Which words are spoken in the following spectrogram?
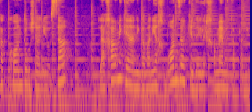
הקונטור שאני עושה, לאחר מכן אני גם אניח ברונזר כדי לחמם את הפנים.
